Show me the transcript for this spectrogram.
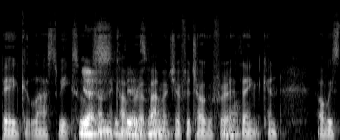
big last week. So yes, it's on the cover of yeah. Amateur Photographer, yeah. I think, and always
